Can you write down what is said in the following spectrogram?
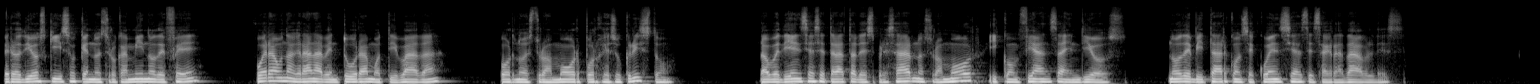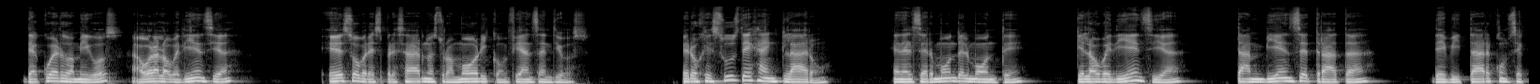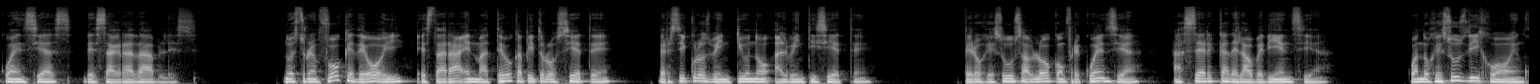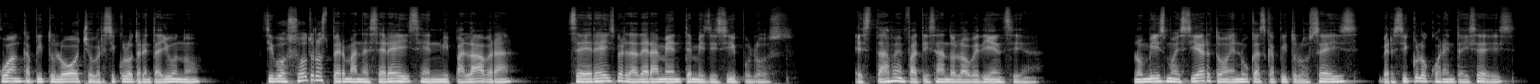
Pero Dios quiso que nuestro camino de fe fuera una gran aventura motivada por nuestro amor por Jesucristo la obediencia se trata de expresar nuestro amor y confianza en Dios, no de evitar consecuencias desagradables. De acuerdo amigos, ahora la obediencia es sobre expresar nuestro amor y confianza en Dios. Pero Jesús deja en claro, en el Sermón del Monte, que la obediencia también se trata de evitar consecuencias desagradables. Nuestro enfoque de hoy estará en Mateo capítulo 7, versículos 21 al 27. Pero Jesús habló con frecuencia acerca de la obediencia. Cuando Jesús dijo en Juan capítulo 8, versículo 31, Si vosotros permaneceréis en mi palabra, seréis verdaderamente mis discípulos. Estaba enfatizando la obediencia. Lo mismo es cierto en Lucas capítulo 6, versículo 46.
